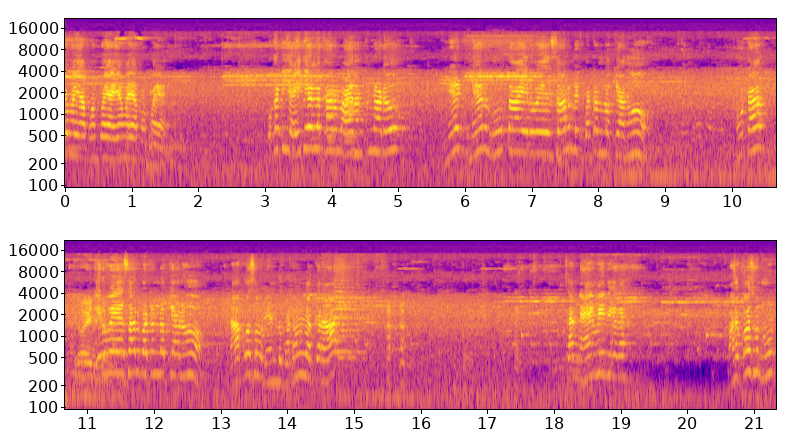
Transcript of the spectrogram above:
ఏమయ్యా పంపాయా ఏమయ్యా పంపాయా. ఒకటి ఐదేళ్ళ కాలంలో ఆయన అంటున్నాడు నే నేను నూట ఇరవై ఐదు సార్లు మీకు బటన్ నొక్కాను. నూట ఇరవై ఐదు సార్లు. బటన్ నొక్కాను. నా కోసం రెండు బటన్లు నొక్కరా? సార్ న్యాయమైంది కదా. మన కోసం నూట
